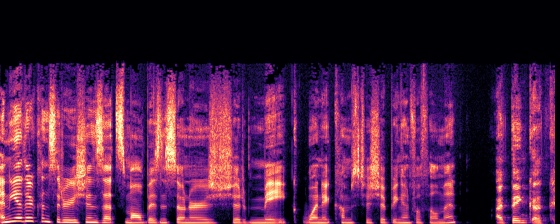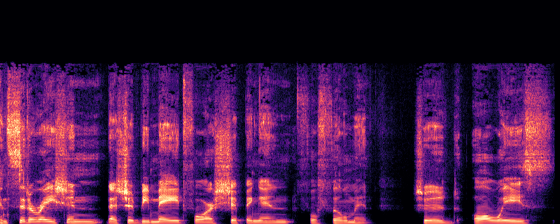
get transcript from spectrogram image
Any other considerations that small business owners should make when it comes to shipping and fulfillment? I think a consideration that should be made for shipping and fulfillment should always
